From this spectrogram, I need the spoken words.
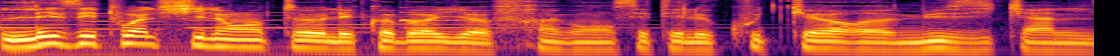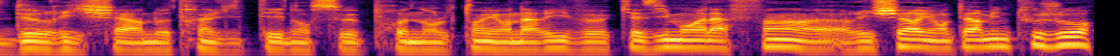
Les étoiles filantes, les cow-boys fringants, c'était le coup de cœur musical de Richard, notre invité dans ce Prenant le temps. Et on arrive quasiment à la fin, Richard, et on termine toujours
